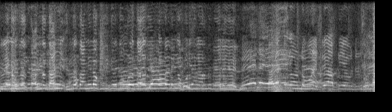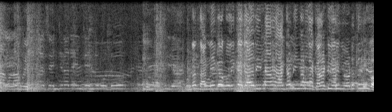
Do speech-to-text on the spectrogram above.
நீங்க இந்த- அந்த தண்ணி இந்த தண்ணியில குதிக்கிறது உங்களுக்கு தகுதி இல்லைன்னா நீங்க போலீஸ்ல இருந்து வேலையே இல்லை. போயிட்டு அப்படியே விட்டுட்டு செஞ்சுறதையும் செஞ்சு போட்டு. தண்ணிக்கா குதிக்க தகுதி இல்லாத ஆக்கள் நீங்கள் கலட்டி எறிஞ்சு விட்டு தெரியுங்க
